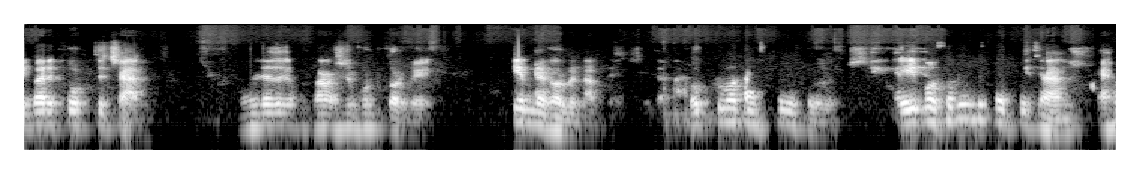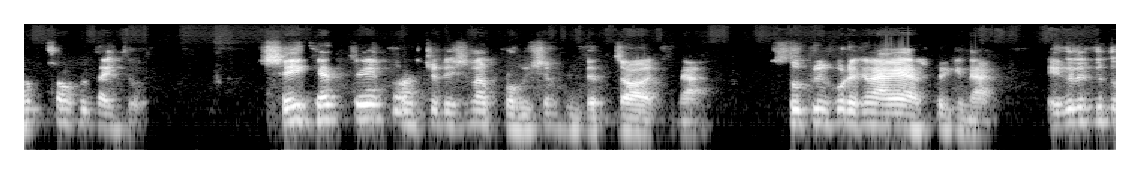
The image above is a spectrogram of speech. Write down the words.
এবারে করতে চান মহিলাদেরকে সরাসরি ভোট করবে কেমনে করবেন আপনি? ঐক্যমত আসতে হবে এই যদি করতে চান, এখন সংসদ সেই ক্ষেত্রে কনস্টিটিউশনাল প্রভিশন চাওয়া কিনা, সুপ্রিম কোর্ট এখানে আগে আসবে কিনা, এগুলো কিন্তু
